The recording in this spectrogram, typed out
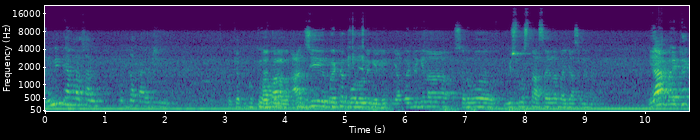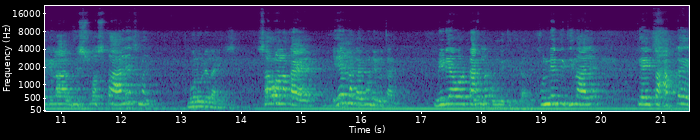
आणि मी त्यांना सांगेन तुमचा काय विषय नाही. ओके. बाबा, आज जी बैठक बोलवली गेली या बैठकीला सर्व विश्वस्त असायला पाहिजे असं नाही वाटत. या बैठकीला विश्वस्त आलेच नाही. बोलवलेलं आहे. सर्वाला काय आहे हे ना काय बोलिलं काय मीडियावर टाकलं पुण्यतिथीला आले. त्यांचा हक्क आहे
